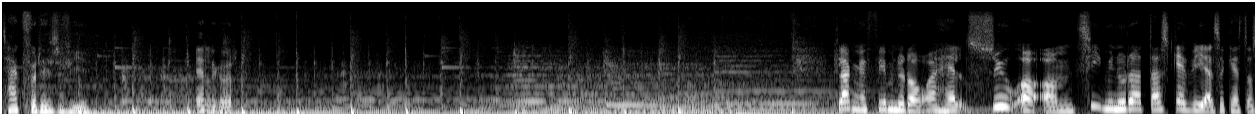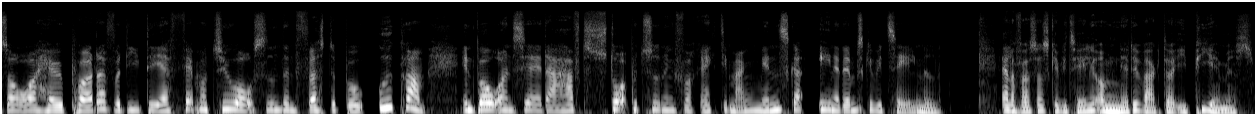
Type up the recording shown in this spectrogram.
Tak for det, Sofie. Alt er godt. Klokken er 4 minutter over halv syv, og om 10 minutter, der skal vi altså kaste os over Harry Potter, fordi det er 25 år siden den første bog udkom. En bog og en serie, der har haft stor betydning for rigtig mange mennesker. En af dem skal vi tale med. Allerførst så skal vi tale om nattevagter i PMS.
